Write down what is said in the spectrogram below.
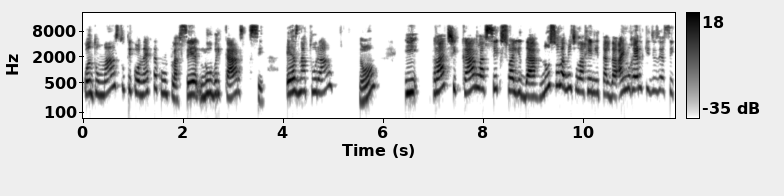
Quanto mais tu te conecta com o prazer, lubricar-se é natural, não? E praticar a sexualidade, não somente a genitalidade. Há mulheres que dizem assim:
